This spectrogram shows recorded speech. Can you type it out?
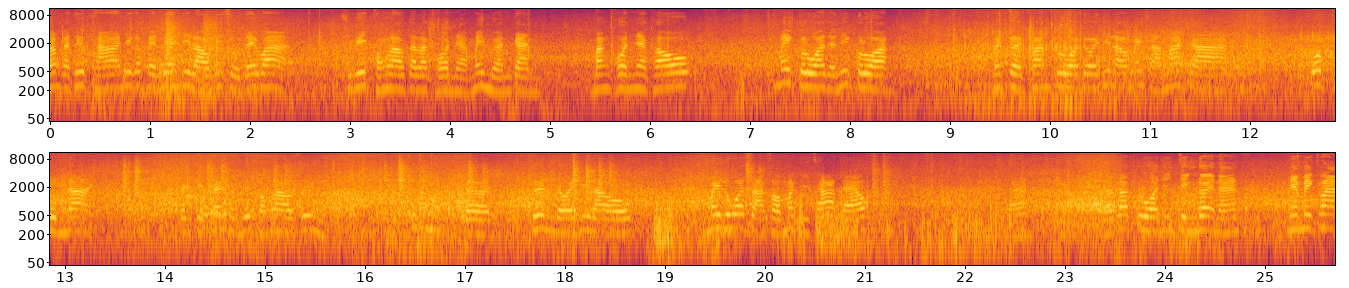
ต้องกระทืบเท้านี่ก็เป็นเรื่องที่เราพิสูจน์ได้ว่าชีวิตของเราแต่ละคนเนี่ยไม่เหมือนกัน บางคนเนี่ยเขาไม่กลัวแต่นี่กลัว มันเกิดความกลัวโดยที่เราไม่สามารถจะควบคุมได้ เป็นจิตใต้สำนึกของเราซึ่งเกิดขึ้นโดยที่เราไม่รู้ว่าสะสมมากี่ชาติแล้วนะแล้วก็กลัวจริง ๆ ด้วยนะ เนี่ยไม่กล้า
